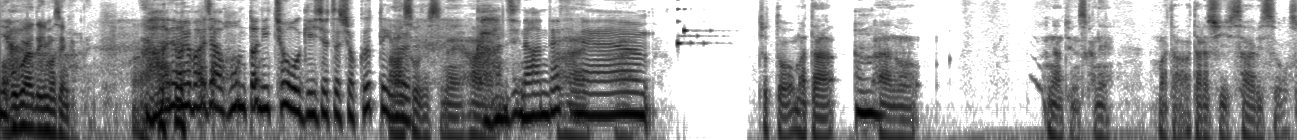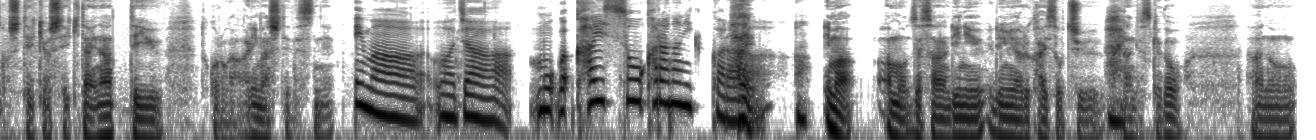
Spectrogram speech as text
僕はできませんけどね。ああでもやっぱりじゃあ本当に超技術職っていう。感じなんですね、はいちょっとまた、うん。あのなんていうんですかね。また新しいサービスを少し提供していきたいなっていうところがありましてですね。今はじゃあもう改装から何から、はい。あ。今あもう絶賛リニューリニューアル改装中なんですけど、あの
